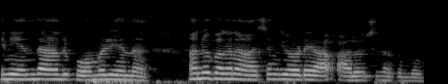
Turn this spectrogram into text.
ഇനി എന്താണ് ഒരു പോംവഴി എന്ന് അനൂപ് അങ്ങനെ ആശങ്കയോടെ ആലോചിച്ച് നിൽക്കുമ്പോൾ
